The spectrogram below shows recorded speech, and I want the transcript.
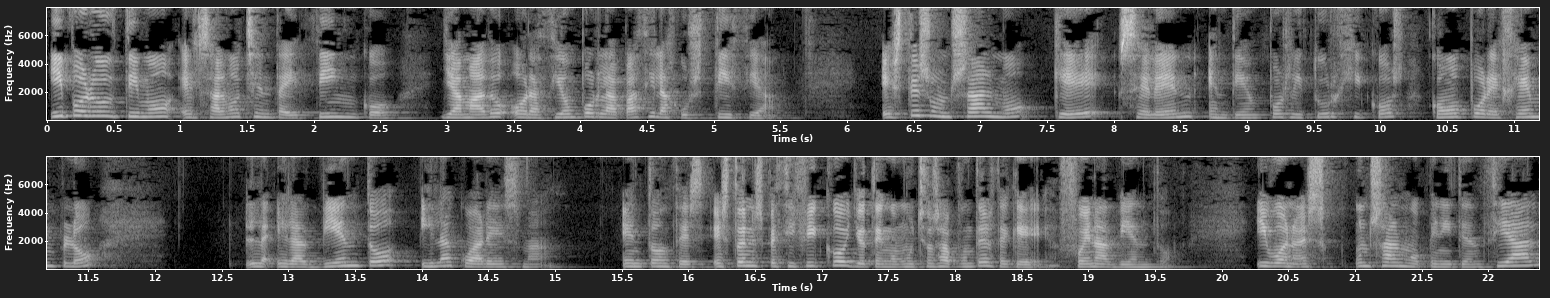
Y por último, el Salmo 85, llamado Oración por la paz y la justicia. Este es un salmo que se leen en tiempos litúrgicos, como por ejemplo el Adviento y la Cuaresma. Entonces, esto en específico yo tengo muchos apuntes de que fue en Adviento. Y bueno, es un salmo penitencial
